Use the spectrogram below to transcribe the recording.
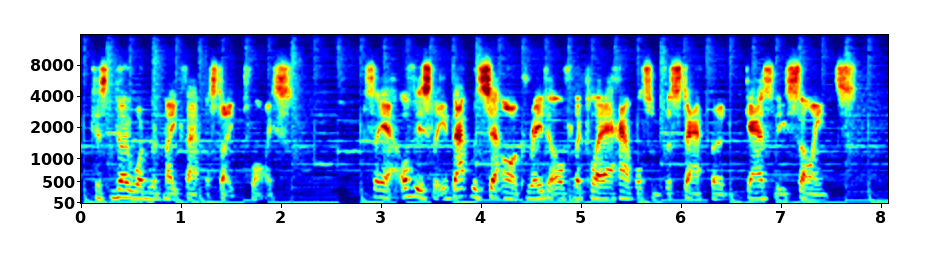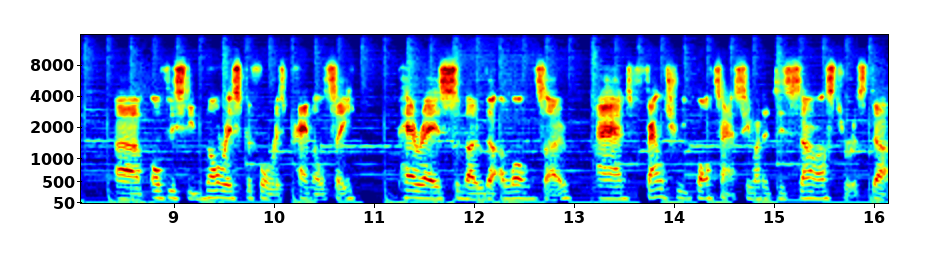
because no one would make that mistake twice. So yeah, obviously that would set our grid of Leclerc, Hamilton, Verstappen, Gasly, Sainz. Um, obviously Norris before his penalty, Perez, Tsunoda, Alonso, and Valtteri Bottas, who had a disastrous day,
